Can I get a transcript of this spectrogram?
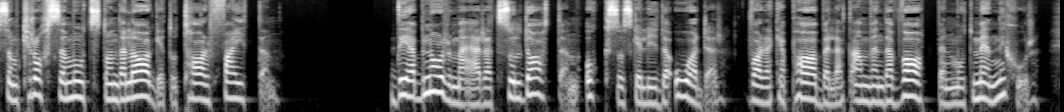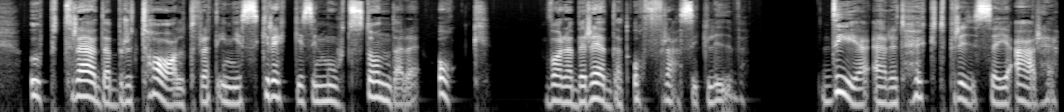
Som krossar motståndarlaget och tar fighten. Det abnorma är att soldaten också ska lyda order, vara kapabel att använda vapen mot människor, uppträda brutalt för att inge skräck i sin motståndare och vara beredd att offra sitt liv. Det är ett högt pris, säger Arhe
